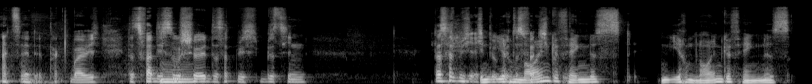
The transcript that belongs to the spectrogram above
ans Ende packen, weil ich, das fand ich so mhm. schön, das hat mich ein bisschen, das hat mich echt in berührt. Ihrem neuen Gefängnis, in ihrem neuen Gefängnis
